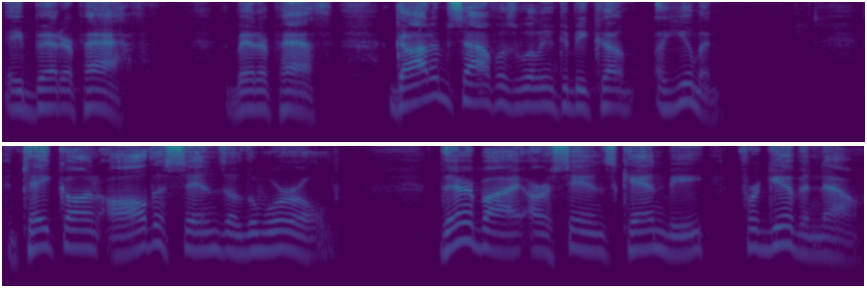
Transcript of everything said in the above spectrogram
a better path. A better path. God Himself was willing to become a human and take on all the sins of the world. Thereby, our sins can be forgiven now.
